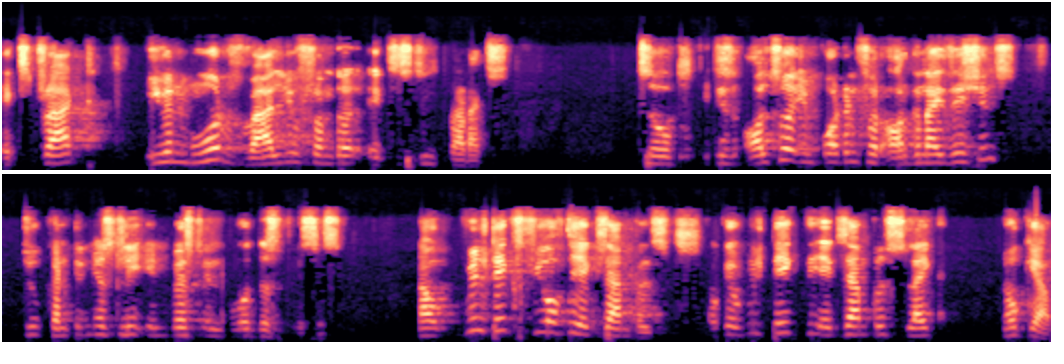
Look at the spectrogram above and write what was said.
extract even more value from the existing products. So it is also important for organizations to continuously invest in both the spaces. Now we'll take few of the examples. Okay, we'll take the examples like Nokia.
